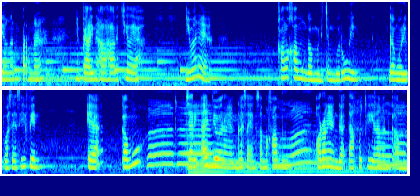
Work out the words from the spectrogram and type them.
Jangan pernah nyepelin hal-hal kecil ya. Gimana ya? Kalau kamu gak mau dicemburuin gak mau diposesifin ya kamu cari aja orang yang gak sayang sama kamu. Orang yang gak takut kehilangan kamu.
